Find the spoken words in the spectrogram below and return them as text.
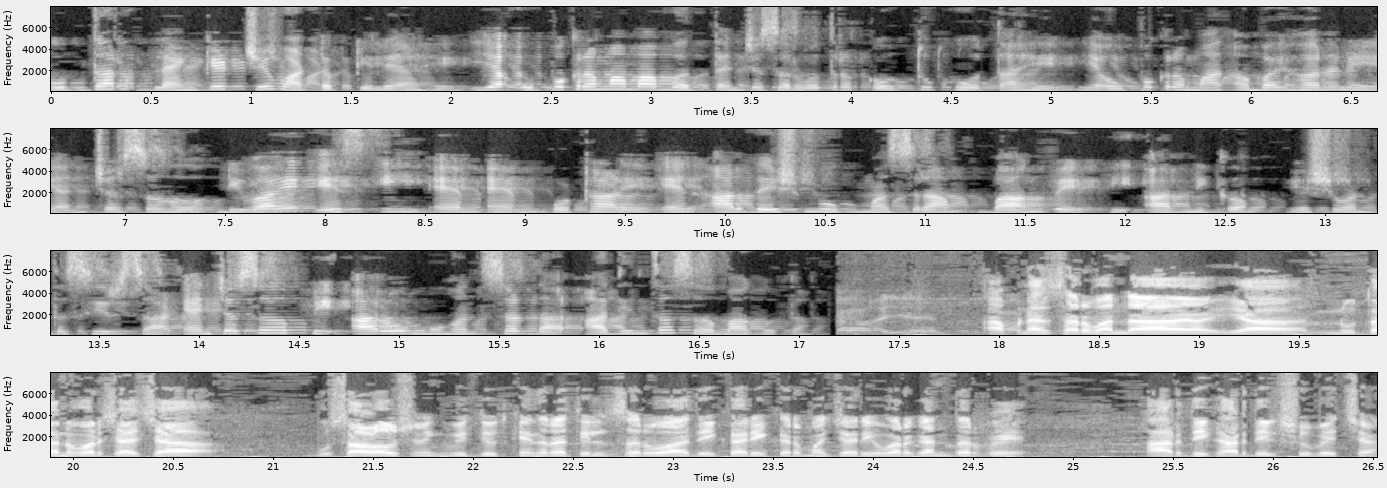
उबदार ब्लँकेटचे वाटप केले आहे. या उपक्रमाबाबत त्यांचे सर्वत्र कौतुक होत आहे. या उपक्रमात अभय हरणे यांच्यासह DY S E M M Kothale N R Deshmukh Masram Bangwe P R Nikam Yashwant Sirsat यांच्यासह P R O Mohan Sardar आदींचा सहभाग होता. आपणा सर्वांना या नूतन वर्षाच्या भुसाळ औष्णिक विद्युत केंद्रातील सर्व अधिकारी कर्मचारी वर्गांतर्फे हार्दिक हार्दिक शुभेच्छा.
